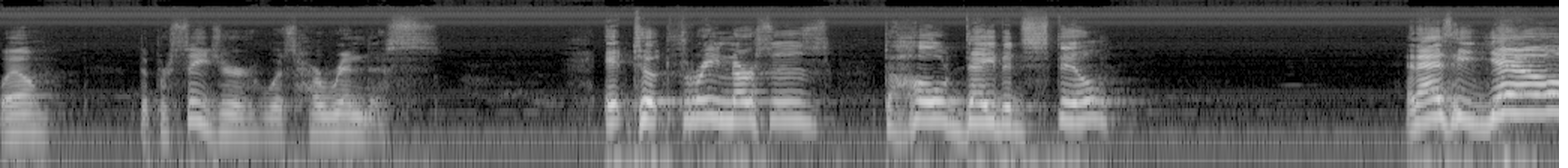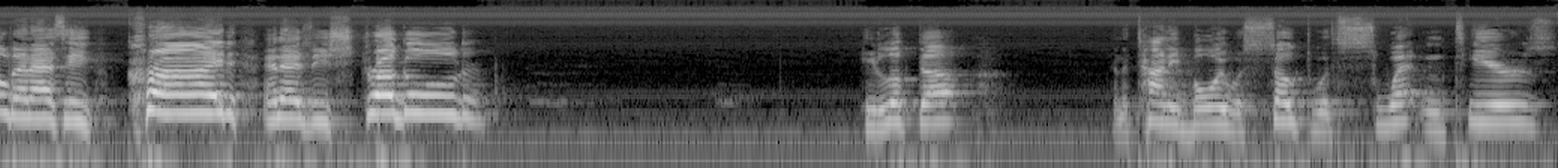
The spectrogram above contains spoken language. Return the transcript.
Well, the procedure was horrendous. It took three nurses to hold David still. And as he yelled and as he cried and as he struggled, he looked up, and the tiny boy was soaked with sweat and tears.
